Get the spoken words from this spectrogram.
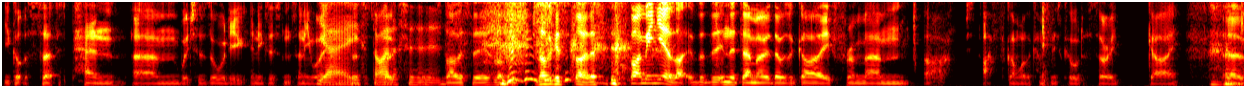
You've got the Surface Pen, um, which is already in existence anyway. Yay, Surface Book. styluses. Styluses, love a, good, love a good stylus. But I mean, yeah, like the- the- in the demo, there was a guy from um, oh, I forgot what the company's called. Sorry, guy. Um,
